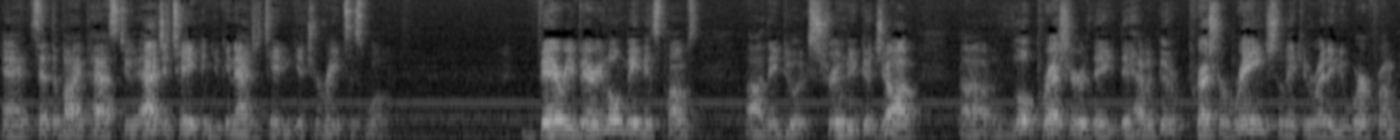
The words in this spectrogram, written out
and set the bypass to agitate and you can agitate and get your rates as well. Very, very low maintenance pumps. Uh, they do an extremely good job. Uh, low pressure. They, they have a good pressure range so they can run anywhere from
